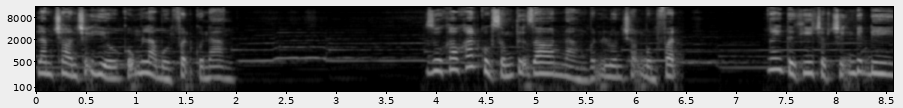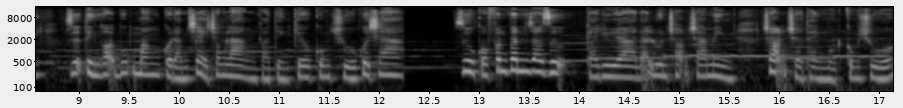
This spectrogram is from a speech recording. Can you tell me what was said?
làm tròn chữ hiếu cũng là bổn phận của nàng. Dù khao khát cuộc sống tự do, nàng vẫn luôn chọn bổn phận. Ngay từ khi chập chững biết đi, giữa tiếng gọi búp măng của đám trẻ trong làng và tiếng kêu công chúa của cha, dù có phân vân do dự, Kaguya đã luôn chọn cha mình, chọn trở thành một công chúa.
